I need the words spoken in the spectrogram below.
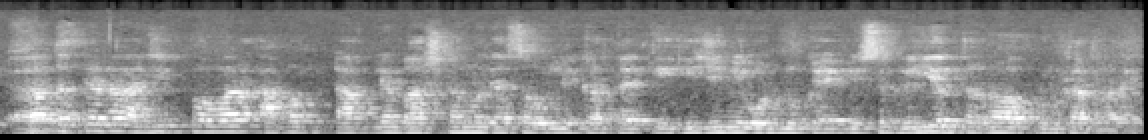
सातत्यानं अजित पवार आप- आपल्या भाषणामध्ये असा उल्लेख करतायत की ही जी निवडणूक आहे मी सगळी यंत्रणा वापरून करणार आहे.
